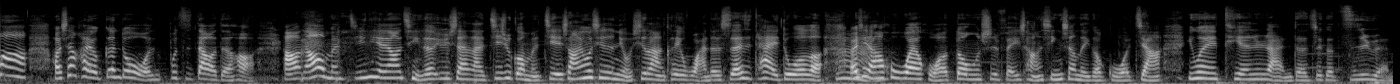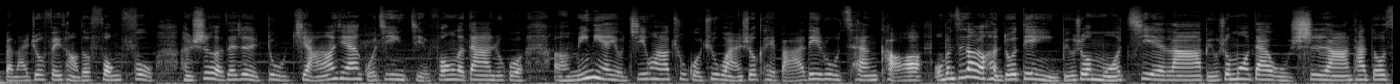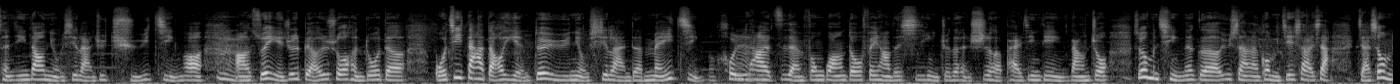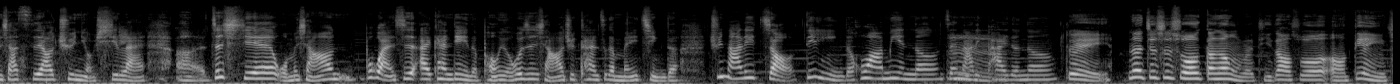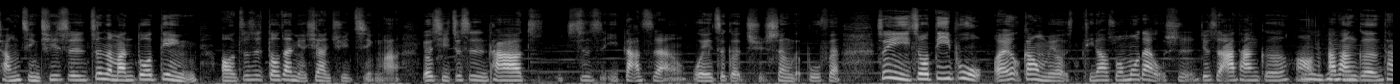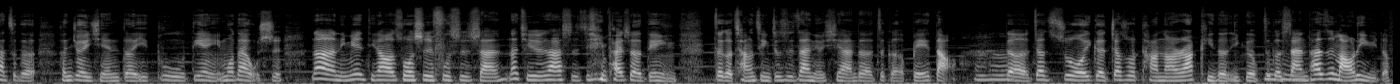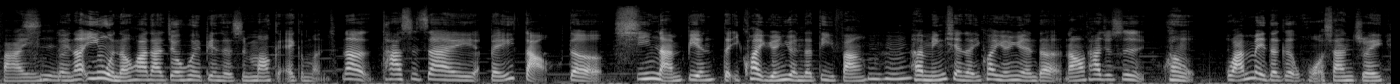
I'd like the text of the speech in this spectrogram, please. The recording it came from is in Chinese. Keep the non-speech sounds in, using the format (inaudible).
好像还有更多我不知道的哈。好，然后我们今天要请这个玉山来继续跟我们介绍，因为其实纽西兰可以玩的实在是太多了，嗯、而且它户外活动。是非常兴盛的一个国家，因为天然的这个资源本来就非常的丰富，很适合在这里度假。然后现在国际解封了，大家如果呃明年有计划要出国去玩的时候，可以把它列入参考哦。我们知道有很多电影，比如说《魔戒》啦，比如说《末代武士》啊，他都曾经到纽西兰去取景哦。嗯、啊，所以也就是表示说，很多的国际大导演对于纽西兰的美景或者是它的自然风光都非常的吸引，觉得很适合拍进电影当中。所以我们请。那个玉山来跟我们介绍一下，假设我们下次要去纽西兰，呃，这些我们想要不管是爱看电影的朋友，或者是想要去看这个美景的，去哪里找电影的画面呢？在哪里拍的呢？嗯、对，那就是说，刚刚我们提到说，嗯、呃，电影场景其实真的蛮多电影哦、呃，就是都在纽西兰取景嘛，尤其就是它。就是以大自然为这个取胜的部分，所以说第一部，哎，刚刚我们有提到说《末代武士》，就是阿汤哥哈、嗯，阿汤哥他这个很久以前的一部电影《末代武士》，那里面提到说是富士山，那其实他实际 (laughs) 拍摄的电影这个场景就是在纽西兰的这个北岛的叫做一个叫做 Tanaraki 的一个这个山，它是毛利语的发音，对，那英文的话它就会变成是 Mount Egmont，那它是在北岛。的西南边的一块圆圆的地方，很明显的一块圆圆的，然后它就是很完美的个火山锥，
